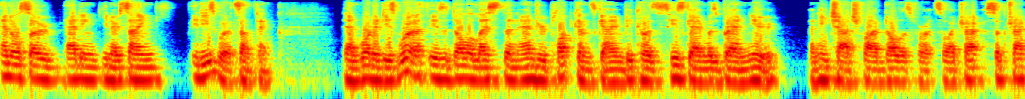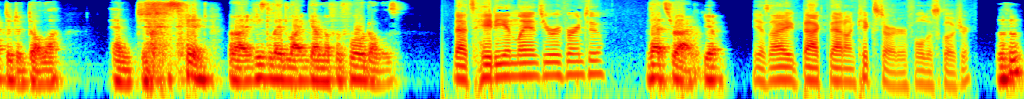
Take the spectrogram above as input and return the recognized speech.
and also adding, you know, saying it is worth something. and what it is worth is a dollar less than Andrew Plotkin's game because his game was brand new and he charged five dollars for it. So I tra- subtracted a dollar and just said, "All right, he's Leadlight Gamma for four dollars." That's Hadean Lands you're referring to? That's right. Yep. Yes, I backed that on Kickstarter, full disclosure. Mhm.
